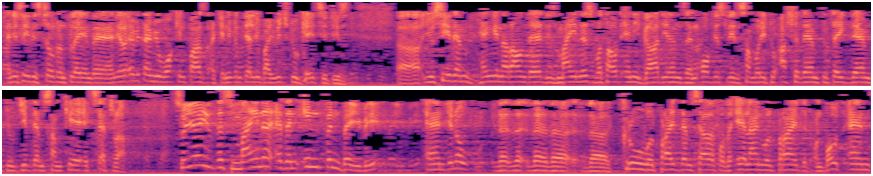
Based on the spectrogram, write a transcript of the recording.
And you see these children playing there, and you know, every time you walk in past, I can even tell you by which two gates it is. Uh, you see them hanging around there, these minors without any guardians, and obviously somebody to usher them, to take them, to give them some care, etc. So here is this minor as an infant baby, and you know, the, the, the, the, the crew will pride themselves, or the airline will pride that on both ends,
